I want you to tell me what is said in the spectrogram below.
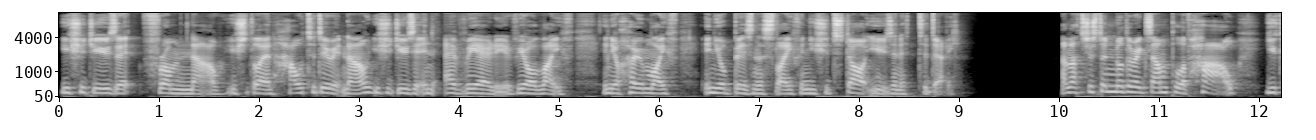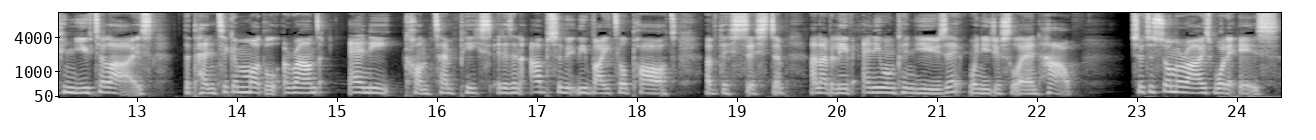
You should use it from now. You should learn how to do it now. You should use it in every area of your life, in your home life, in your business life, and you should start using it today. And that's just another example of how you can utilize the Pentagon model around any content piece. It is an absolutely vital part of this system, and I believe anyone can use it when you just learn how. So, to summarize what it is,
